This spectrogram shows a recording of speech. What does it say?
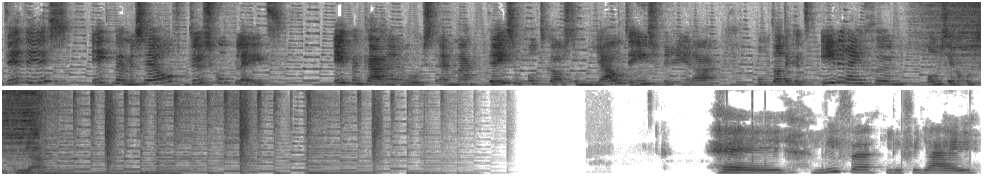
Dit is Ik ben mezelf, dus compleet. Ik ben Karin Roest en maak deze podcast om jou te inspireren, omdat ik het iedereen gun om zich goed te voelen. Hey, lieve, lieve jij.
